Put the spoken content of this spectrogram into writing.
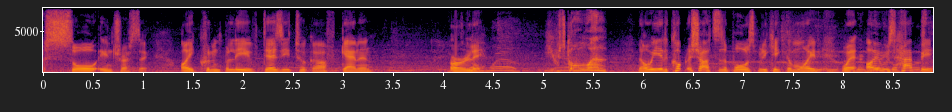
so interesting. I couldn't believe Desi took off Gannon early. He was going well. Now he had a couple of shots at the post, but he kicked them wide. When I was happy,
